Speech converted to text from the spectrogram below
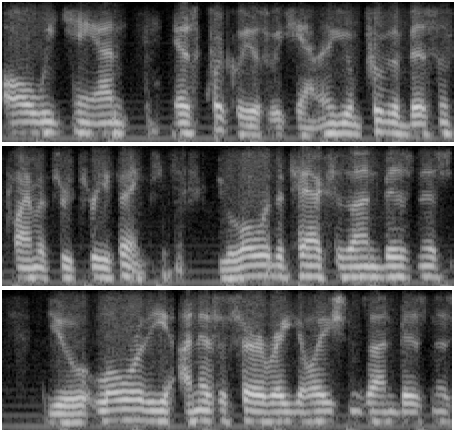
all we can as quickly as we can. I think you improve the business climate through three things: you lower the taxes on business, you lower the unnecessary regulations on business,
